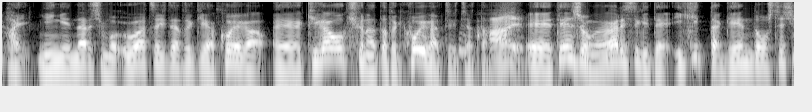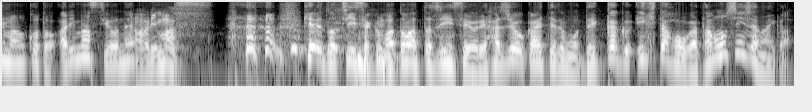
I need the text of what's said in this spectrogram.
はい、人間誰しも浮ついた時は声が、えー気が大きくなった時声がついちゃった、はい。えーテンションが上がりすぎて生きった言動をしてしまうことありますよね。あります。けれど小さくまとまった人生より恥をかいてでもでっかく生きた方が楽しいじゃないか、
